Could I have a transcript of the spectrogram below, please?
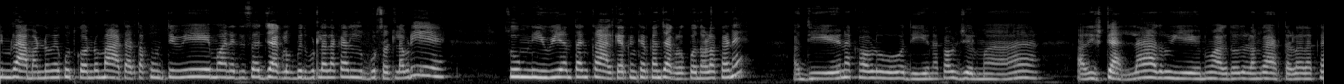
ನಿಮ್ಮ ರಾಮಣ್ಣವೇ ಕೂತ್ಕೊಂಡು ಮಾತಾಡ್ತಾ ಕುಂತೀವಿ. ಮನೆ ದಿವಸ ಜಗಳಕ್ಕೆ ಬಿದ್ಬಿಟ್ಲಲ್ಲ ಕಲ್ ಗುರ್ಸಟ್ಲ ಬಿಡಿ. ಸುಮ್ಮನೆ ಇವಿ ಅಂತ ಕಾಲು ಕೆರ್ಕೊಂಡು ಕೆರ್ಕೊಂಡು ಜಗಳಕ್ಕೆ ಬಂದವಳ ಕಣೆ. ಅದೇನಕ್ಕ ಅವಳು ಅದೇನಕ್ಕ ಅವಳು ಜನ್ಮ ಅದು ಇಷ್ಟೆಲ್ಲ ಆದರೂ ಏನೂ ಆಗದೋದ್ರಂಗೆ ಆಡ್ತಾಳಲ್ಲಕ್ಕ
